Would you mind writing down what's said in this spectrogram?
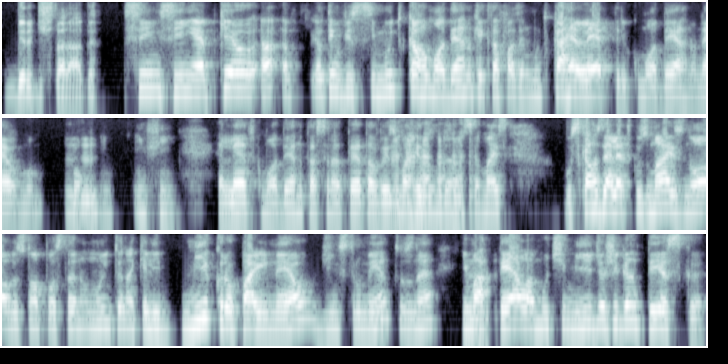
beira de estrada. Sim, sim, é porque eu, eu tenho visto assim, muito carro moderno, o que está fazendo? Muito carro elétrico moderno, né? Bom, uhum enfim, elétrico moderno está sendo até talvez uma redundância, mas os carros elétricos mais novos estão apostando muito naquele micro painel de instrumentos, né? E uma uhum. tela multimídia gigantesca.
